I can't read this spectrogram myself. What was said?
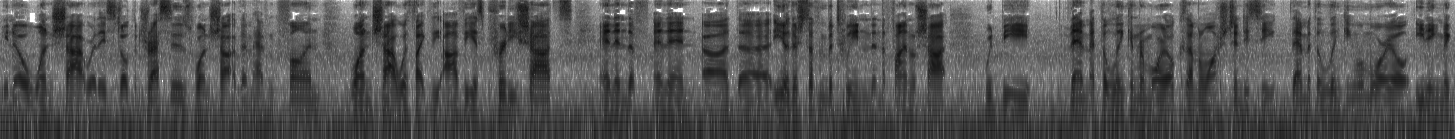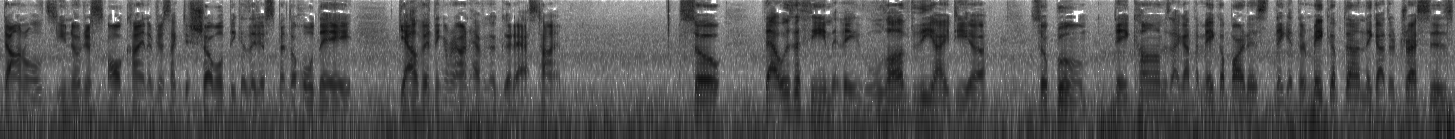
you know one shot where they stole the dresses, one shot of them having fun, one shot with like the obvious pretty shots, and then the and then uh, the you know there's stuff in between. And then the final shot would be them at the Lincoln Memorial because I'm in Washington D.C. Them at the Lincoln Memorial eating McDonald's, you know, just all kind of just like disheveled because they just spent the whole day gallivanting around having a good ass time. So that was a theme. They loved the idea. So boom, day comes. I got the makeup artist. They get their makeup done. They got their dresses.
